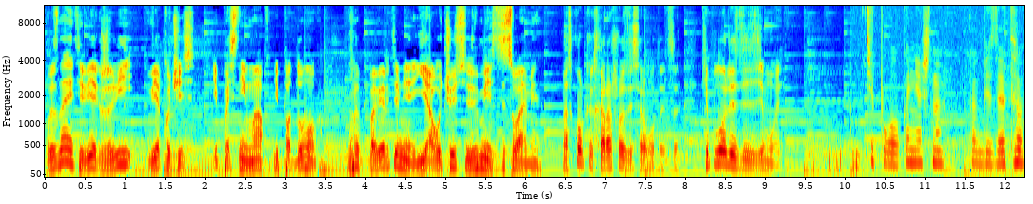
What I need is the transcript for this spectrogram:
Вы знаете, век живи, век учись. И поснимав, и подумав, поверьте мне, я учусь вместе с вами. Насколько хорошо здесь работается? Тепло ли здесь зимой? Тепло, конечно, как без этого.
